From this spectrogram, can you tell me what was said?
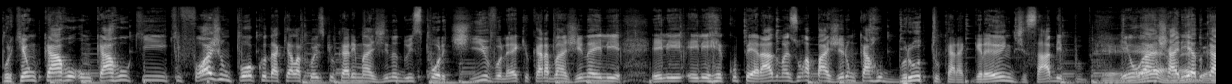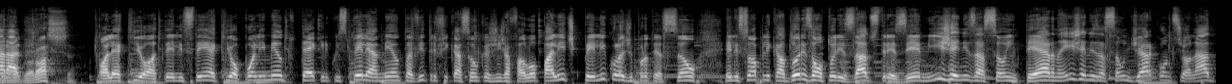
Porque é um carro, um carro que, que foge um pouco daquela coisa que o cara imagina do esportivo, né? Que o cara imagina ele ele, ele recuperado, mas um Pajero, um carro bruto, cara, grande, sabe? eu acharia é, do é caralho. grossa. Olha aqui, ó, eles têm aqui, ó, polimento técnico, espelhamento, a vitrificação que a gente já falou, palite, película de proteção, eles são aplicadores autorizados 3M, higienização interna, higienização de ar-condicionado.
